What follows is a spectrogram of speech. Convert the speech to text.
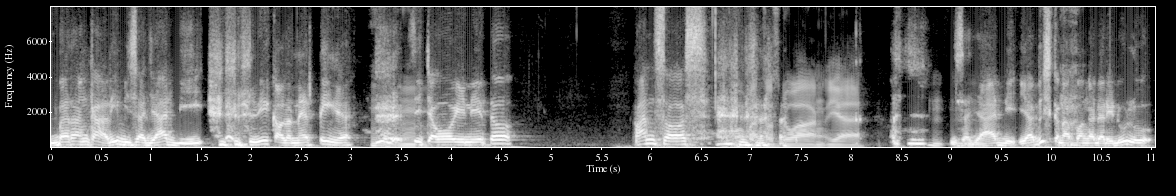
Barangkali bisa jadi. ini kalau netting ya. Hmm. Si cowok ini tuh pansos. oh, pansos doang ya bisa jadi. Ya habis kenapa nggak dari dulu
